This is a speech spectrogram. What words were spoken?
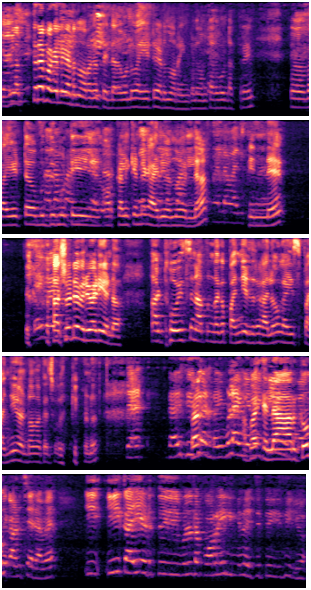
നിങ്ങൾ അത്ര പകൽ കിടന്നുറങ്ങത്തില്ല. അതുകൊണ്ട് വൈകിട്ട് കിടന്നുറങ്ങിക്കോളൂ. നമുക്ക് അതുകൊണ്ട് അത്രയും വൈകിട്ട് ബുദ്ധിമുട്ടി ഉറക്കളിക്കേണ്ട കാര്യമൊന്നുമില്ല. പിന്നെ ഹർഷുവിന്റെ പരിപാടി കണ്ടോ? ആ ടോയ്സിനകത്ത് എന്തൊക്കെ പഞ്ഞി എടുത്തിട്ട് ഹലോ ഗൈസ് പഞ്ഞി കണ്ടോ എന്നൊക്കെ ചോദിക്കുകയാണ്. അപ്പൊ എല്ലാവർക്കും കാണിച്ചു തരാവേ? ഈ ഈ കൈ എടുത്ത് ഇവളുടെ പുറയിൽ ഇങ്ങനെ വെച്ചിട്ട് ഇത് ചെയ്യുക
